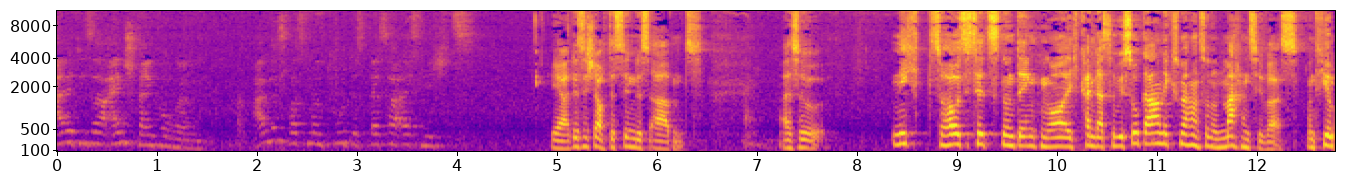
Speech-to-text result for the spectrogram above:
all dieser Einschränkungen, alles, was man tut, ist besser als nichts. Ja, das ist auch der Sinn des Abends. Also nicht zu Hause sitzen und denken, oh, ich kann da sowieso gar nichts machen, sondern machen Sie was. Und hier,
